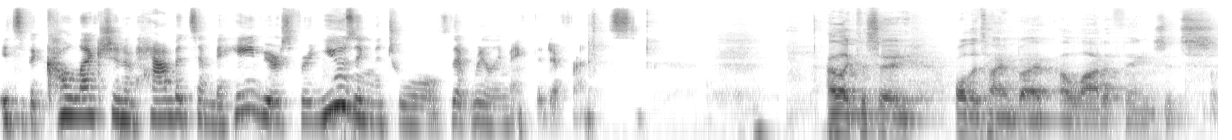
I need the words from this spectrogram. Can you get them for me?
it's the collection of habits and behaviors for using the tools that really make the difference. I like to say all the time, but a lot of things it's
